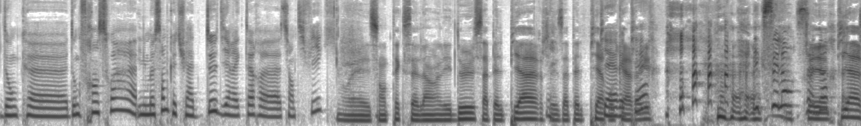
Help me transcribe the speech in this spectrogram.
Donc, euh, donc François, il me semble que tu as deux directeurs euh, scientifiques. Ouais, ils sont excellents. Les deux s'appellent Pierre. Je les appelle Pierre, Pierre au et carré. Excellent, C'est j'adore. Pierre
